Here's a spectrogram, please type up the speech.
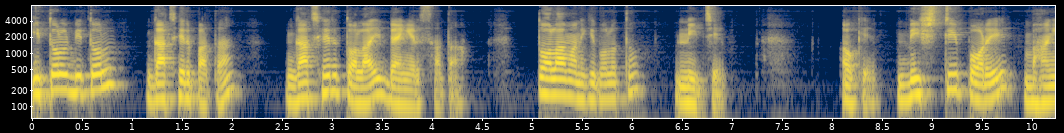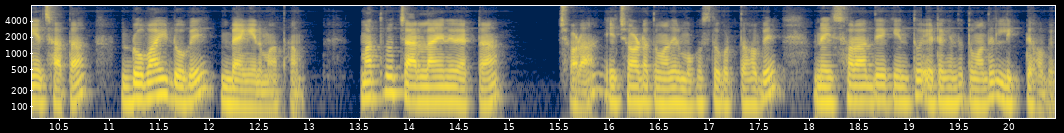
ইতল বিতল গাছের পাতা, গাছের তলায় ব্যাঙের ছাতা। তলা মানে কি বলতো? নিচে। ওকে, বৃষ্টি পরে ভাঙে ছাতা, ডোবাই ডোবে ব্যাঙের মাথা। মাত্র চার লাইনের একটা ছড়া, এই ছড়াটা তোমাদের মুখস্থ করতে হবে। মানে এই ছড়া দিয়ে কিন্তু এটা কিন্তু তোমাদের লিখতে হবে।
